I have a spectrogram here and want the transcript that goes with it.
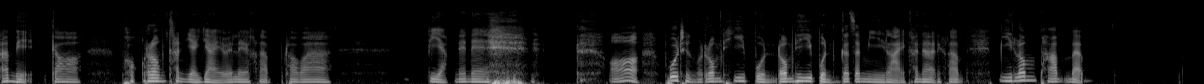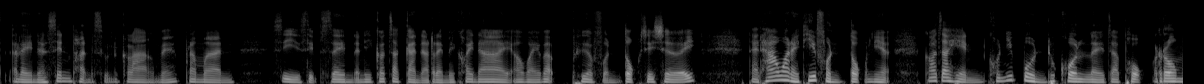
อาเมะก็พกร่มคันใหญ่ ๆ ไว้เลยครับ เพราะว่าเปียกแน่ๆ อ๋อ พูดถึงร่มที่ญี่ปุ่น ร่มที่ญี่ปุ่นก็จะมีหลายขนาดครับ มีร่มพับแบบ อะไรนะเส้นผ่านศูนย์กลางไหมประมาณ 40 เซนอันนี้ก็จะกันอะไรไม่ค่อยได้ เอาไว้แบบเผื่อฝนตกเฉยๆ แต่ถ้าวันไหนที่ฝนตกเนี่ย ก็จะเห็นคนญี่ปุ่นทุกคนเลยจะพกร่ม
